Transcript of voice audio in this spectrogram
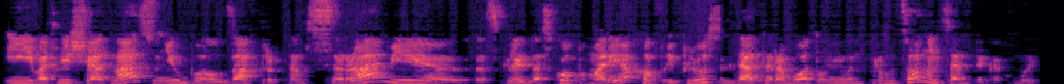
и в отличие от нас, у них был завтрак там с сырами, с калейдоскопом орехов, и плюс, когда ты работал не в информационном центре, как мы,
